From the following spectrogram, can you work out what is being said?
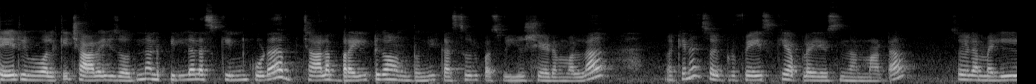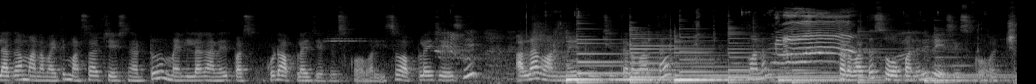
హెయిర్ రిమూవల్కి చాలా యూజ్ అవుతుంది. అండ్ పిల్లల స్కిన్ కూడా చాలా బ్రైట్గా ఉంటుంది కస్తూరి పసుపు యూజ్ చేయడం వల్ల. ఓకేనా? సో ఇప్పుడు ఫేస్కి అప్లై చేస్తుంది అనమాట సో ఇలా మెల్లగా మనమైతే మసాజ్ చేసినట్టు మెల్లగా అనేది పసుపు కూడా అప్లై చేసేసుకోవాలి. సో అప్లై చేసి అలా వన్ మినిట్ ఉంచిన తర్వాత మనం తర్వాత సోప్ అనేది వేసేసుకోవచ్చు.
